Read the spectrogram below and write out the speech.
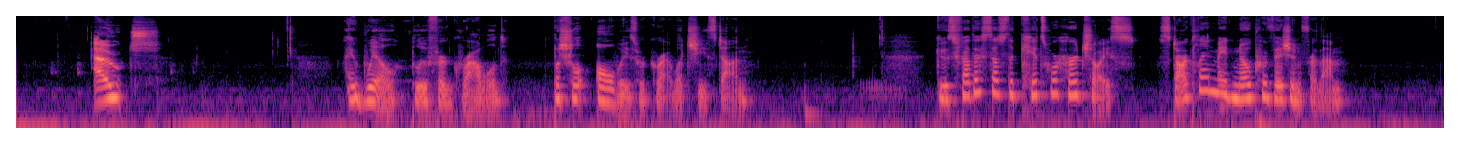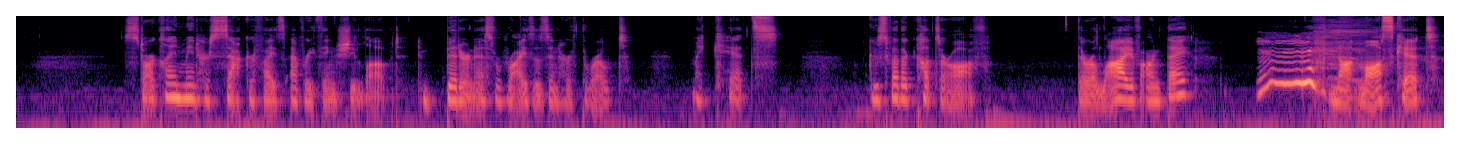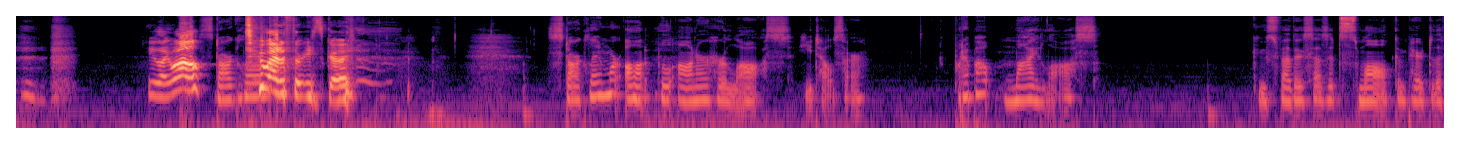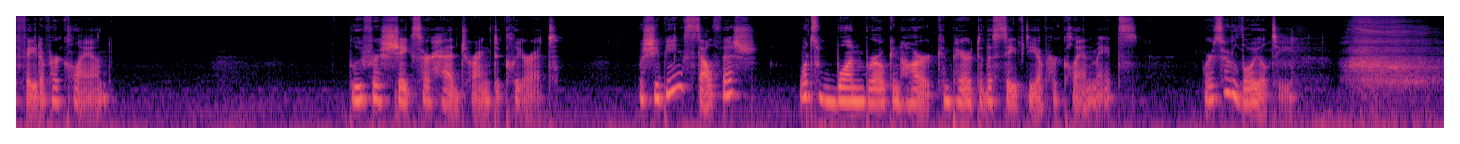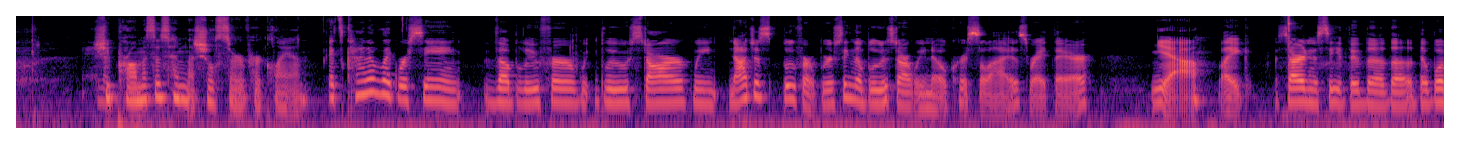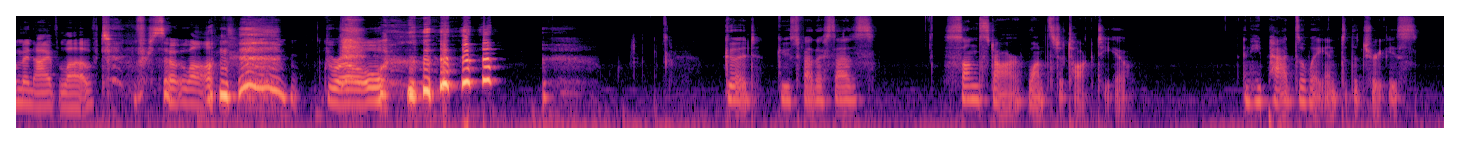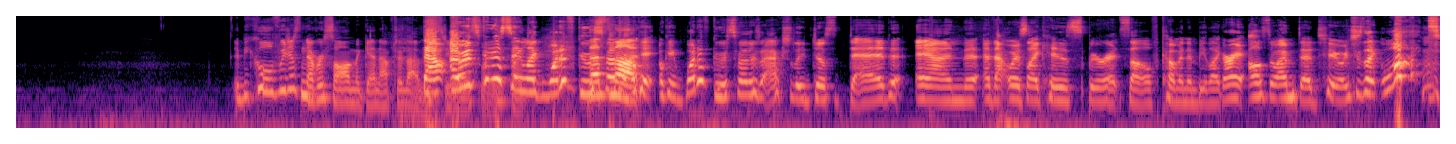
ouch. I will, Bluefur growled, but she'll always regret what she's done. Goosefeather says the kits were her choice. StarClan made no provision for them. StarClan made her sacrifice everything she loved, and bitterness rises in her throat. My kits. Goosefeather cuts her off. They're alive, aren't they? Mm. Not Moss Kit. He's like, well, StarClan. two out of three is good. StarClan will, will honor her loss, he tells her. What about my loss? Goosefeather says it's small compared to the fate of her clan. Bluefur shakes her head, trying to clear it. Was she being selfish? What's one broken heart compared to the safety of her clanmates? Where's her loyalty? She promises him that she'll serve her clan. it's kind of like we're seeing the blue fur blue star we not just blue fur we're seeing the blue star we know crystallize right there Yeah. like starting to see the the the, the woman i've loved for so long grow Good, Goosefeather says. Sunstar wants to talk to you. And he pads away into the trees. It'd be cool if we just never saw him again after that. now i was gonna say like what if goose That's not- okay okay what if goose feather's actually just dead and and that was like his spirit self coming and be like all right also i'm dead too and she's like what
